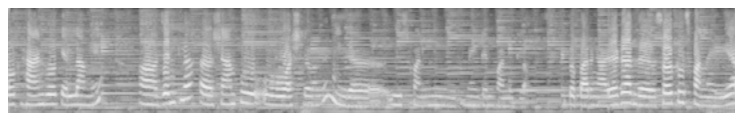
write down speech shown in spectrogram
work hand work எல்லாமே ஜென்டிலாக ஷாம்பு வாஷில் வந்து நீங்கள் யூஸ் பண்ணி மெயின்டைன் பண்ணிக்கலாம். இப்போ பாருங்கள் அழகாக அந்த சர்க்கிள்ஸ் பண்ணேன் இல்லையா?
